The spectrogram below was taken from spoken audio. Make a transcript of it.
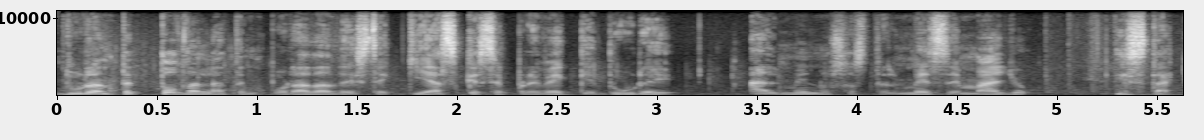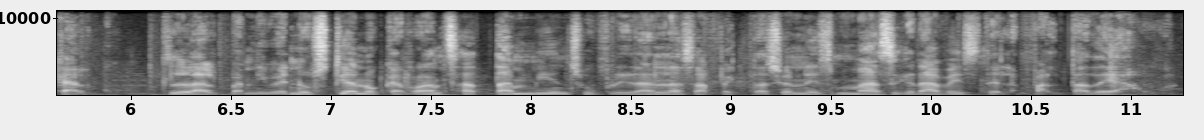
durante toda la temporada de sequías que se prevé que dure al menos hasta el mes de mayo, Iztacalco, Tlalpan y Venustiano Carranza también sufrirán las afectaciones más graves de la falta de agua.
